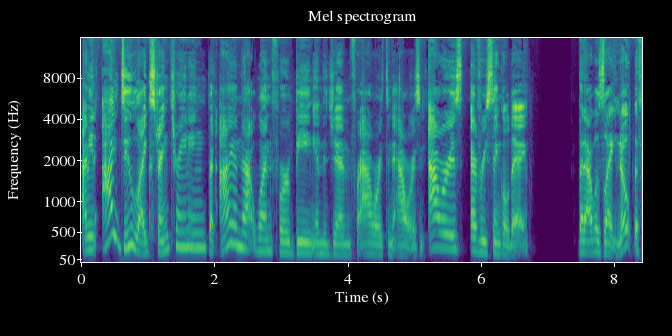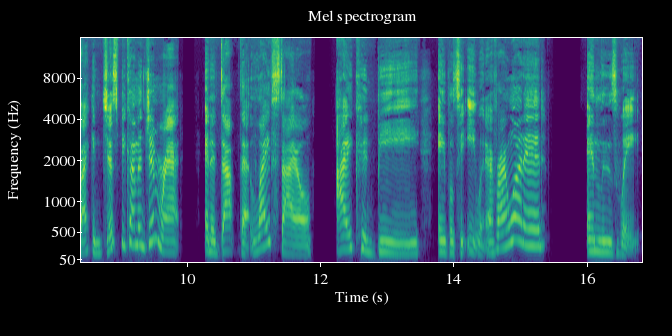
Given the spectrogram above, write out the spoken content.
I mean, I do like strength training, but I am not one for being in the gym for hours and hours and hours every single day. But I was like, nope, if I can just become a gym rat and adopt that lifestyle, I could be able to eat whatever I wanted and lose weight.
